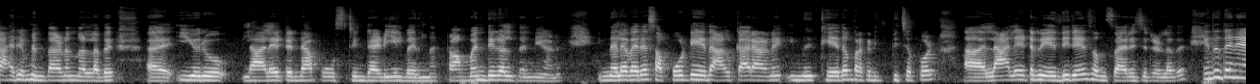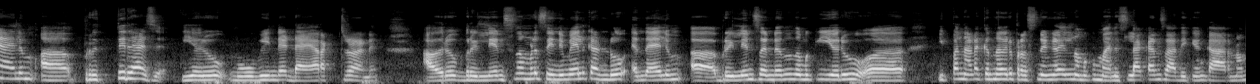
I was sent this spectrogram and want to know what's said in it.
കാര്യം എന്താണെന്നുള്ളത് ഈ ഒരു ലാലേട്ടന്റെ ആ പോസ്റ്റിന്റെ അടിയിൽ വരുന്ന കമന്റുകൾ തന്നെയാണ്. ഇന്നലെ വരെ സപ്പോർട്ട് ചെയ്ത ആൾക്കാരാണ് ഇന്ന് ഖേദം പ്രകടിപ്പിച്ചപ്പോൾ ലാലേട്ടനെതിരെ സംസാരിച്ചിട്ടുള്ളത്. എന്ത് തന്നെയായാലും പൃഥ്വിരാജ് ഈ ഒരു മൂവിന്റെ ഡയറക്ടറാണ് ആ ഒരു ബ്രില്യൻസ് നമ്മൾ സിനിമയിൽ കണ്ടു. എന്തായാലും ബ്രില്യൻസ് ഉണ്ടെന്ന് നമുക്ക് ഈ ഒരു ഇപ്പം നടക്കുന്ന ഒരു പ്രശ്നങ്ങളിൽ നമുക്ക് മനസ്സിലാക്കാൻ സാധിക്കും. കാരണം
